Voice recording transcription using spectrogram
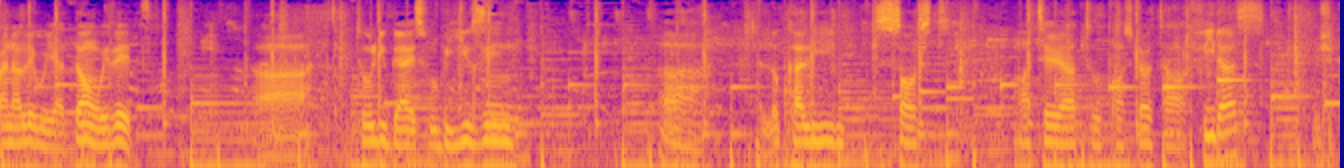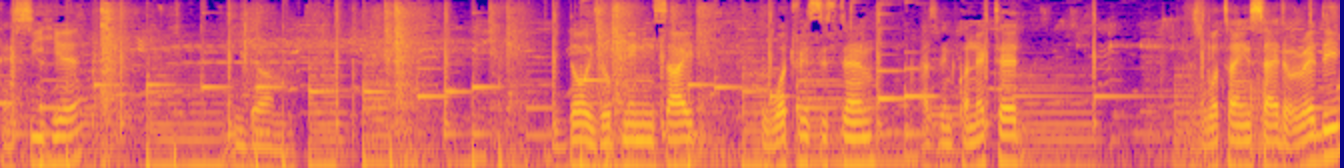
finally we are done with it. Uh, told you guys we'll be using uh, locally sourced material to construct our feeders which you can see here. And um, the door is opening inside. The watering system has been connected. There's water inside already.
